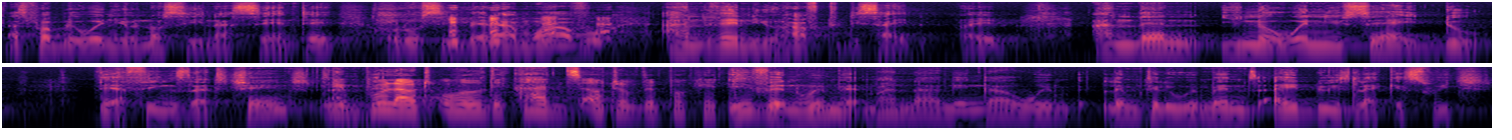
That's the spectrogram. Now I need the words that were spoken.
That's probably when you're not seeing a sente, or bera mwavu, and then you have to decide, right? And then, you know, when you say I do, there are things that change. You pull out all the cards out of the pocket. even women, manange women, let me tell you, women's I do is like a switch.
